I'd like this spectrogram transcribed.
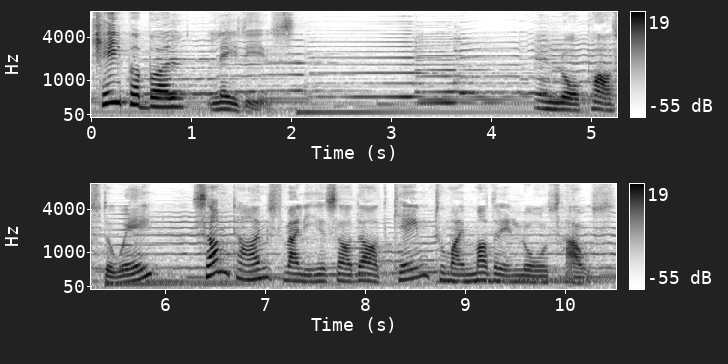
capable ladies. In law passed away. Sometimes Maliha Sadat came to my mother-in-law's house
